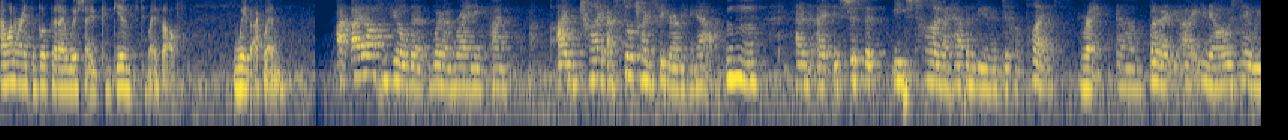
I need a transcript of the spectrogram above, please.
I want to write the book that I wish I could give to myself way back when. I, I often feel that when I'm writing, I'm I'm trying. I'm still trying to figure everything out. Mm-hmm. And I, it's just that each time I happen to be in a different place. Right. Um, but I, I, you know, I always say we,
